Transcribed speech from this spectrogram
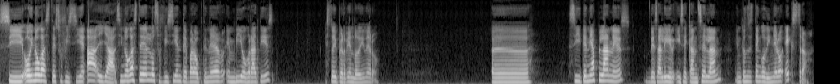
Si hoy no gasté suficiente... Ah, ya, si no gasté lo suficiente para obtener envío gratis, estoy perdiendo dinero. Eh si tenía planes de salir y se cancelan, entonces tengo dinero extra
